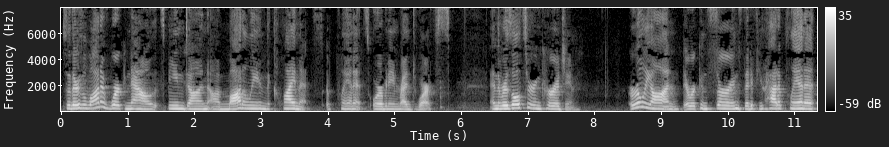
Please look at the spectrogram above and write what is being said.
So there's a lot of work now that's being done on modeling the climates of planets orbiting red dwarfs. And the results are encouraging. Early on, there were concerns that if you had a planet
